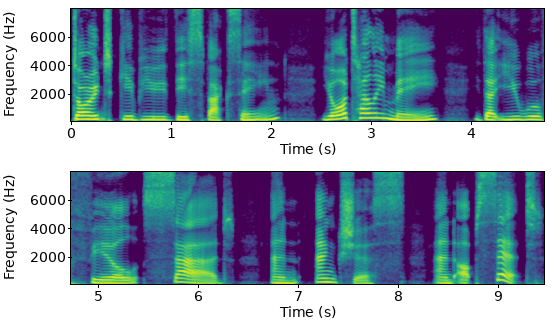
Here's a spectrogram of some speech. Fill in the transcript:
don't give you this vaccine, you're telling me that you will feel sad and anxious and upset.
